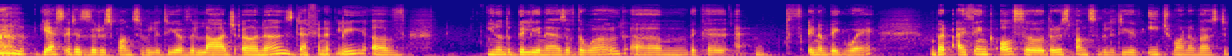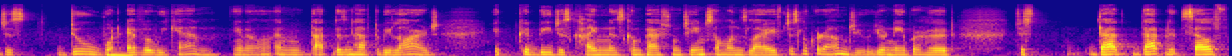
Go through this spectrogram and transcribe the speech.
yes it is the responsibility of the large earners definitely of you know the billionaires of the world um, because in a big way but I think also the responsibility of each one of us to just do whatever mm. we can, you know, and that doesn't have to be large. It could be just kindness, compassion, change someone's life. Just look around you, your neighborhood. Just that that itself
